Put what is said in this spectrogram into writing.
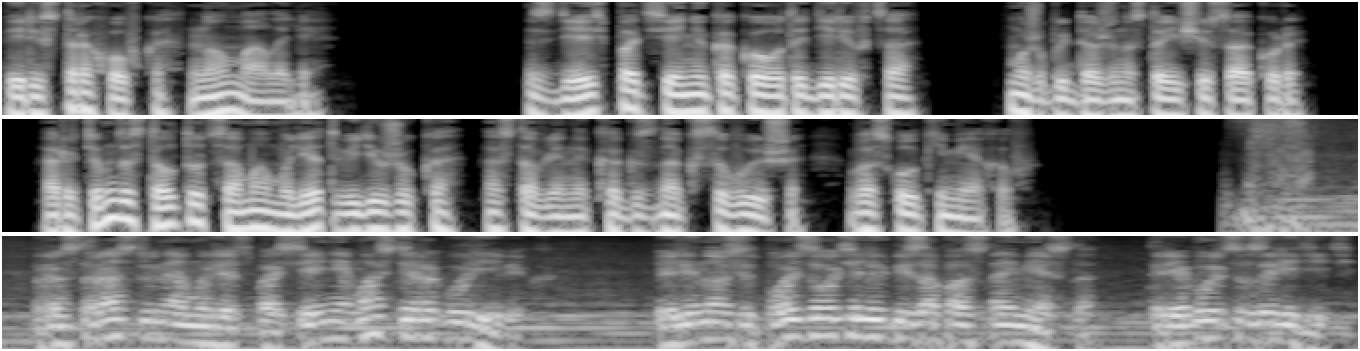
Перестраховка, но мало ли. Здесь, под сенью какого-то деревца, может быть, даже настоящей сакуры, Артем достал тот самый амулет в виде жука, оставленный как знак свыше в осколке мехов. Пространственный амулет спасения мастера Гуривик. Переносит пользователя в безопасное место. Требуется зарядить.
